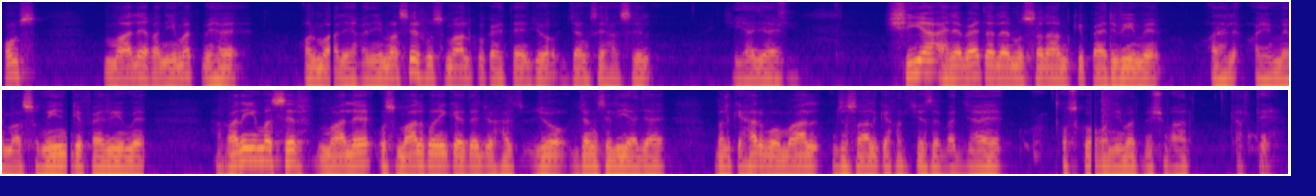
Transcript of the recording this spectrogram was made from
خمس مال غنیمت میں ہے اور مال غنیمت صرف اس مال کو کہتے ہیں جو جنگ سے حاصل کیا جائے جی۔ شیعہ اہل بیت علیہ السلام کی پیروی میں اور اہل معصومین کی پیروی میں غنیمت صرف مال اس مال کو نہیں کہتے جو حج جو جنگ سے لیا جائے بلکہ ہر وہ مال جو سال کے خرچے سے بچ جائے اس کو غنیمت میں شمار کرتے ہیں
